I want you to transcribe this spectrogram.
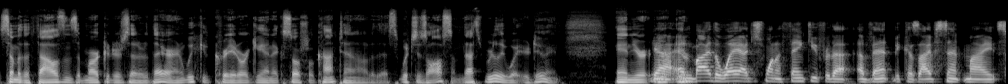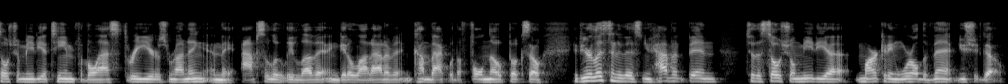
some of the thousands of marketers that are there and we could create organic social content out of this which is awesome. That's really what you're doing. And you're yeah you're, and by the way i just want to thank you for that event because i've sent my social media team for the last three years running and they absolutely love it and get a lot out of it and come back with a full notebook. So if you're listening to this and you haven't been to the social media marketing world event you should go.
